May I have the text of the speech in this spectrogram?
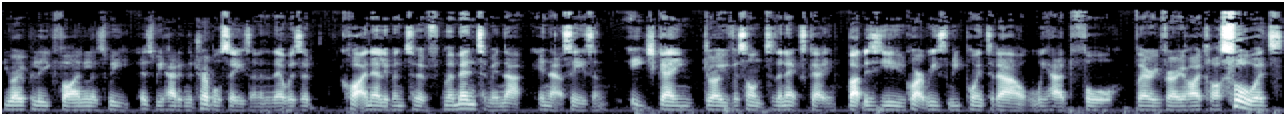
Europa League final as we as we had in the treble season, and there was a quite an element of momentum in that in that season. Each game drove us on to the next game, but as you quite reasonably pointed out, we had four very very high class forwards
